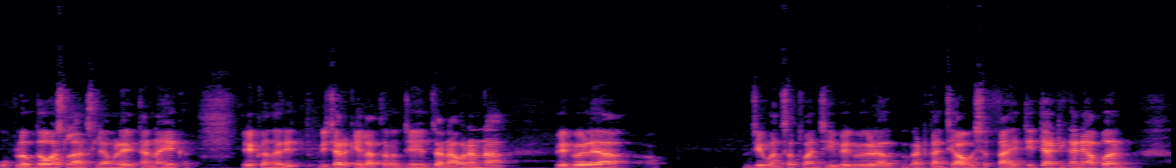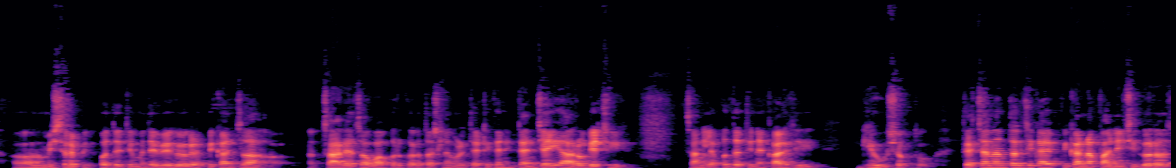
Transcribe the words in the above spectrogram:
उपलब्ध असला असल्यामुळे त्यांना एक एकंदरीत विचार केला तर जे जनावरांना वेगवेगळ्या जीवनसत्वांची वेगवेगळ्या घटकांची आवश्यकता आहे ती त्या ठिकाणी आपण मिश्र पीक पद्धतीमध्ये वेगवेगळ्या पिकांचा चाऱ्याचा वापर करत असल्यामुळे त्या ठिकाणी त्यांच्याही आरोग्याची चांगल्या पद्धतीने काळजी घेऊ शकतो. त्याच्यानंतर जी काय पिकांना पाण्याची गरज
